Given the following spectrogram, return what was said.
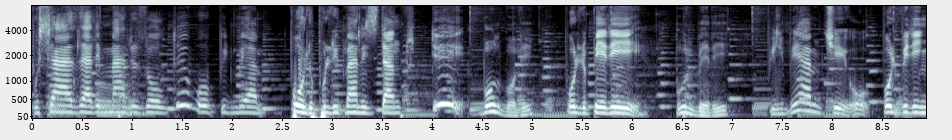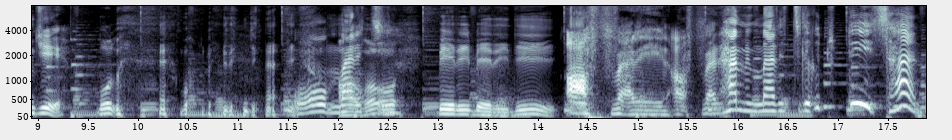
Bu səhərləri məruz oldu, bu bilmirəm, bol-boli mərizdən tutdu. bol-boli, Bol-beri. Bilmirəm ki, o bol birinci. bol bol birinci nədir? O mərici. o beri beridir. Afərin, afərin. Həmin məriciliyi tutdu. Sən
